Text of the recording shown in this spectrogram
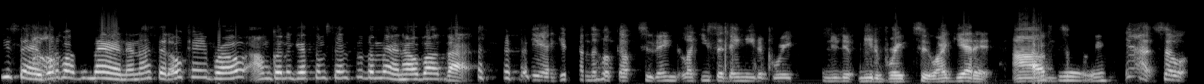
he said, oh. "What about the men?" And I said, "Okay, bro, I'm gonna get some scents for the men. How about that?" yeah, give them the hookup too. They like you said, they need a break. Need a, need a break too. I get it. Um, Absolutely. Yeah. So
